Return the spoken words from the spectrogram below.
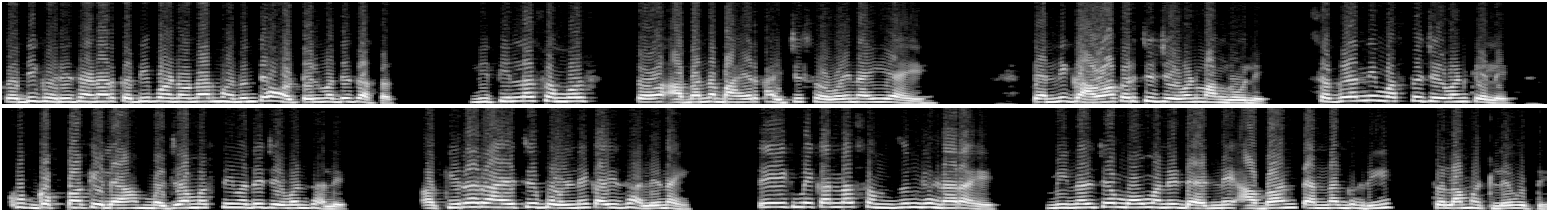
कधी घरी जाणार कधी बनवणार म्हणून ते हॉटेलमध्ये जातात. नितीनला समजत आबांना बाहेर खायची सवय नाही आहे. त्यांनी गावाकडचे जेवण मागवले. सगळ्यांनी मस्त जेवण केले. खूप गप्पा केल्या. मजा मस्तीमध्ये जेवण झाले. अकिरा रायाचे बोलणे काही झाले नाही. ते एकमेकांना समजून घेणार आहे. मिनलच्या मॉम आणि डॅडने आबान त्यांना घरी चला म्हटले होते.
